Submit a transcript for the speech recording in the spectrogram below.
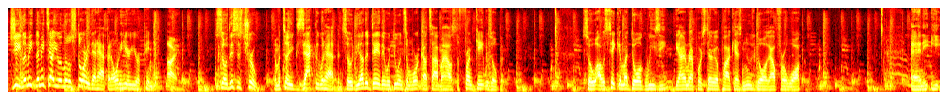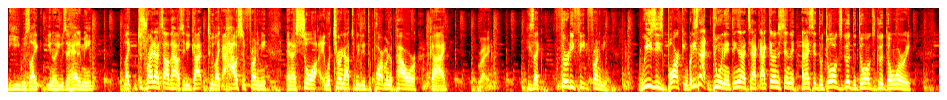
Gee, let me let me tell you a little story that happened. I want to hear your opinion. All right. So this is true. I'm gonna tell you exactly what happened. So the other day they were doing some work outside my house. The front gate was open. So I was taking my dog Wheezy, the I Am Rapaport Stereo Podcast news dog, out for a walk. And he, he he was like, you know, he was ahead of me, like just right outside the house. And he got to like a house in front of me, and I saw what turned out to be the Department of Power guy. Right. He's like 30 feet in front of me. Wheezy's barking, but he's not doing anything. Not attack. I can understand that. And I said, "The dog's good. The dog's good. Don't worry."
